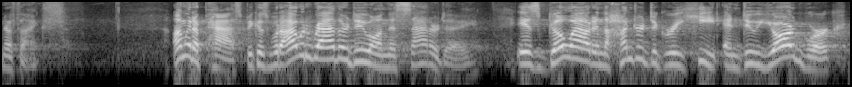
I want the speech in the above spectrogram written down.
No thanks. I'm going to pass because what I would rather do on this Saturday is go out in the 100 degree heat and do yard work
